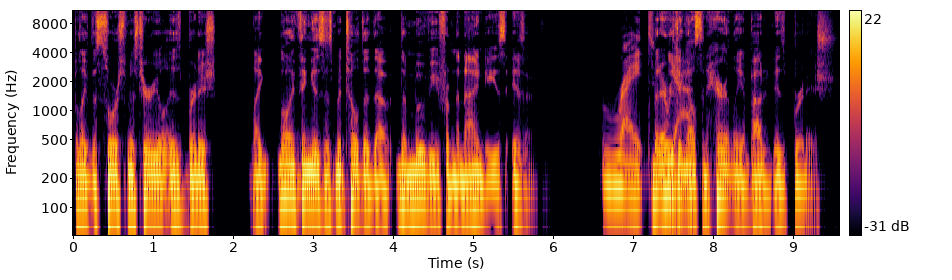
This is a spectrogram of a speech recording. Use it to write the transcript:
but like the source material is British. Like the only thing is, is Matilda, the the movie from the '90s, isn't. Right. But everything Yeah. else inherently about it is British.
